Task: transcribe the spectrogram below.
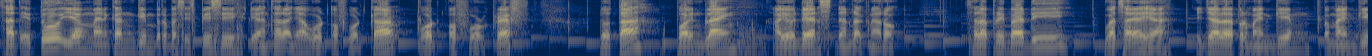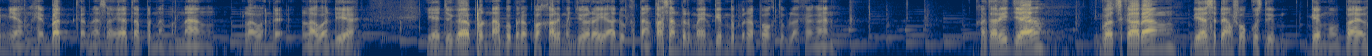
Saat itu ia memainkan game berbasis PC di antaranya World of Warcraft, World of Warcraft, Dota, Point Blank, Dance, dan Ragnarok. Secara pribadi, buat saya ya, Ija adalah pemain game, pemain game yang hebat karena saya tak pernah menang melawan melawan dia. Ia juga pernah beberapa kali menjuarai adu ketangkasan bermain game beberapa waktu belakangan. Kata Rijal, buat sekarang dia sedang fokus di game mobile,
